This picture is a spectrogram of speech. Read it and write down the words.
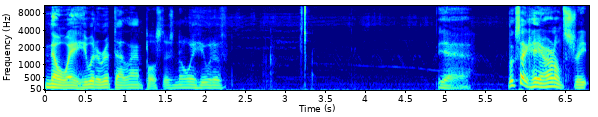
No way. He would have ripped that lamppost. There's no way he would have. Yeah. Looks like Hey Arnold Street.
